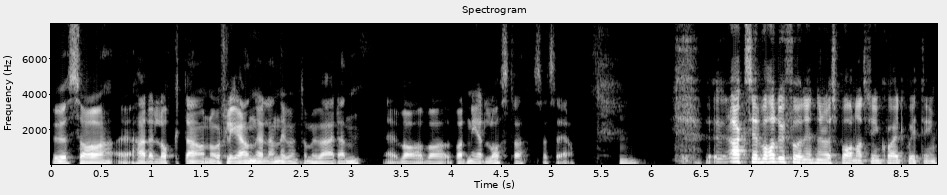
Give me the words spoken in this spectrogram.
USA eh, hade lockdown och flera andra länder runt om i världen eh, var, var, var nedlåsta så att säga. Mm. Eh, Axel, vad har du funnit när du har spanat kring quiet quitting?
